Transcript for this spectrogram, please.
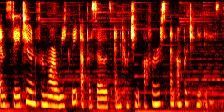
and stay tuned for more weekly episodes and coaching offers and opportunities.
